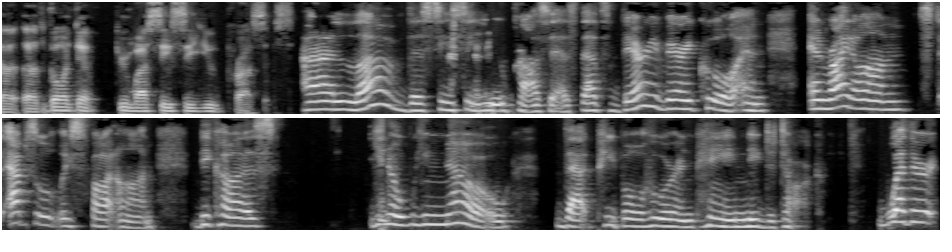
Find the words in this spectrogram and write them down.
uh, uh, going through my CCU process. I love the CCU process. That's very very cool and and right on, absolutely spot on, because you know we know that people who are in pain need to talk. Whether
